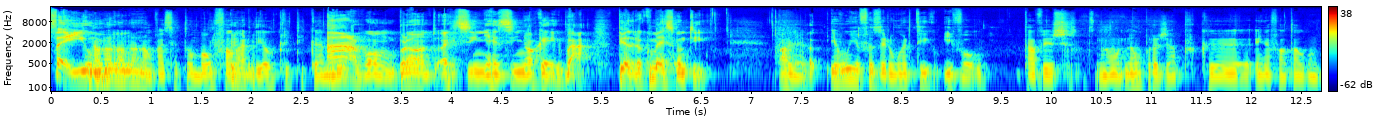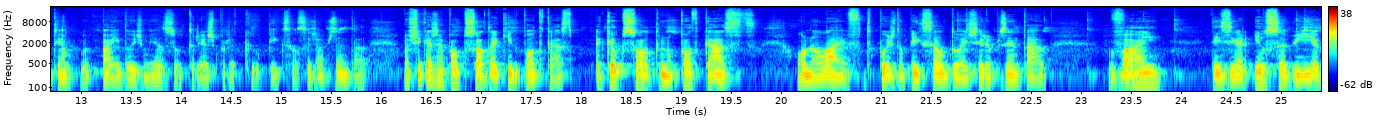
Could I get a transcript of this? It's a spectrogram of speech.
feio. Não, não, não, não, não, vai ser tão bom falar dele criticando. ah, bom, pronto, é assim, é assim, ok, vá. Pedro, comece contigo. Olha, eu ia fazer um artigo e vou, talvez, não, não para já, porque ainda falta algum tempo, pai, dois meses ou três, para que o Pixel seja apresentado. Mas fica já para o pessoal daqui do podcast, aquele pessoal que no podcast ou na live, depois do Pixel 2 ser apresentado, vai dizer eu sabia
